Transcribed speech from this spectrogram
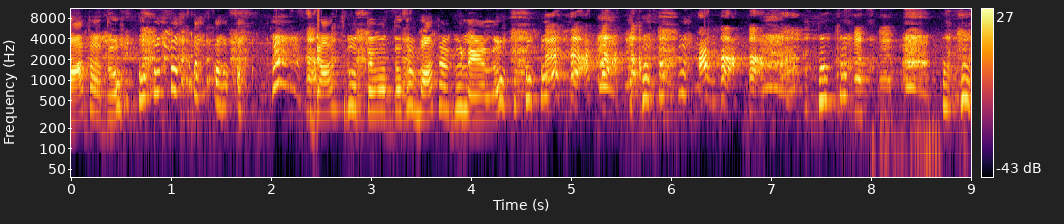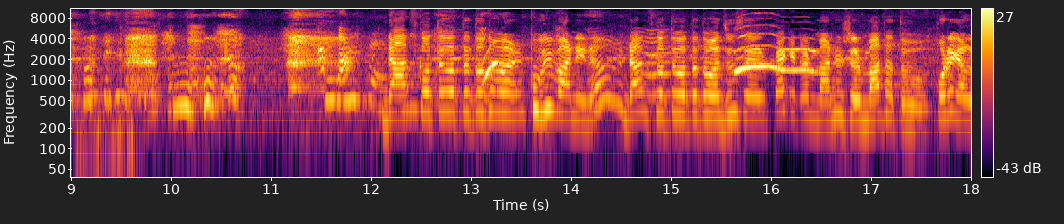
মাথা তো। ডান্স করতে করতে তো মাথা খুলে গেল। ডান্স করতে করতে তো তোমার খুবই পানি না? ডান্স করতে করতে তোমার জুসের প্যাকেটের মানুষের মাথা তো পড়ে গেল।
